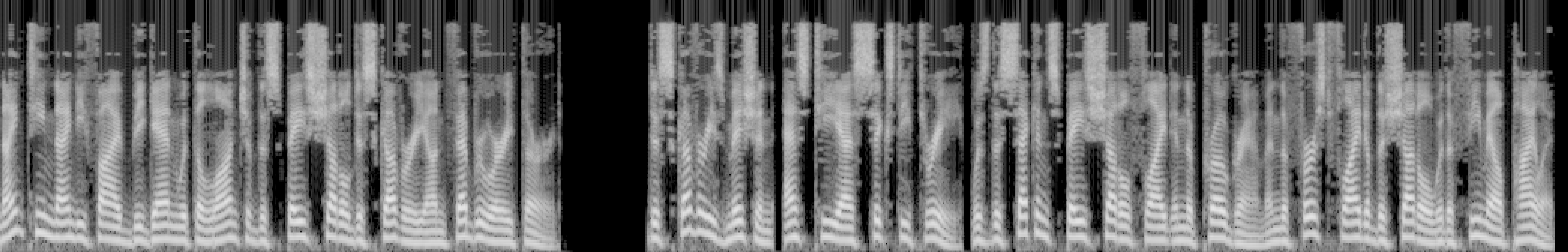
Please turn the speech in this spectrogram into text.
1995 began with the launch of the Space Shuttle Discovery on February 3. Discovery's mission, STS-63, was the second Space Shuttle flight in the program and the first flight of the shuttle with a female pilot,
